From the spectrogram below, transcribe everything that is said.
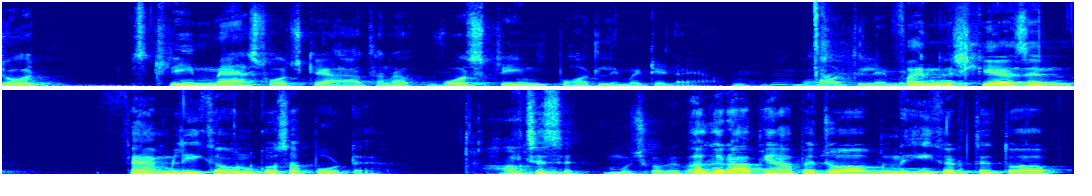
जो स्ट्रीम मैं सोच के आया था ना वो स्ट्रीम बहुत लिमिटेड है यहाँ पे। बहुत ही limited financially as in family का उनको सपोर्ट है हाँ पीछे से। मुझको भी अगर आप यहाँ पे जॉब नहीं करते तो आप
